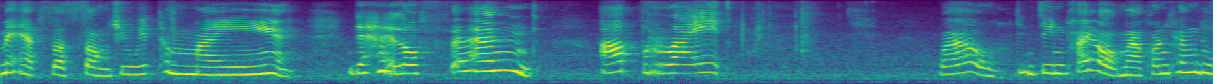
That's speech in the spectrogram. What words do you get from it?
ไม่แอบสอดส่องชีวิตทำไม The Hierophant upright ว้าว จริงๆไพ่ออกมาค่อนข้างดู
